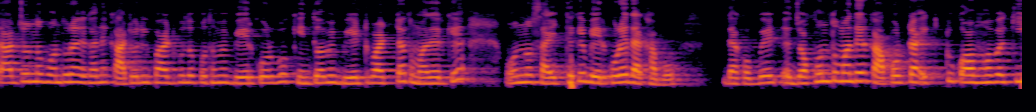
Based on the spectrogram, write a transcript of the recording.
তার জন্য বন্ধুরা এখানে কাটরি পার্টগুলো প্রথমে বের করব, কিন্তু আমি বেল্ট পার্টটা তোমাদেরকে অন্য সাইড থেকে বের করে দেখাবো। দেখো যখন তোমাদের কাপড়টা একটু কম হবে, কি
